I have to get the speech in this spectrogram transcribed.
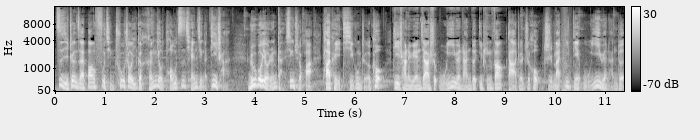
自己正在帮父亲出售一个很有投资前景的地产，如果有人感兴趣的话，她可以提供折扣。地产的原价是五亿越南盾一平方，打折之后只卖一点五亿越南盾。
